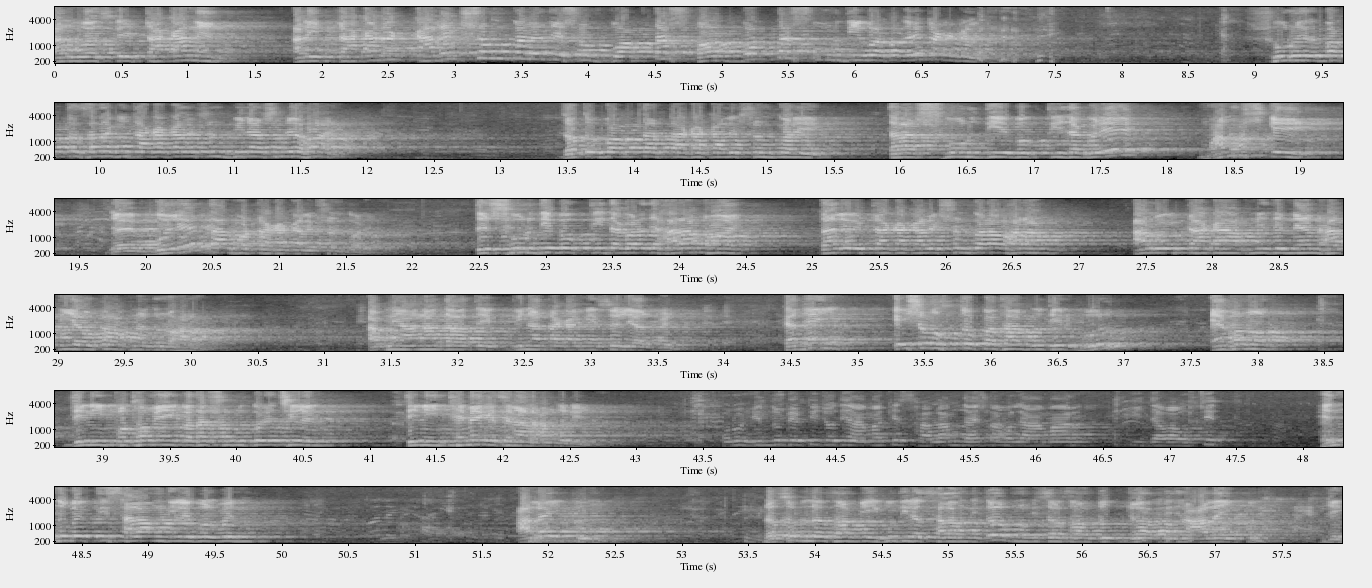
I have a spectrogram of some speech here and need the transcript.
আর ওয়াজ করে টাকা নেন, আর এই টাকাটা কালেকশন করে যে সব বক্তা সব বক্তা সুর দিয়ে ওয়াজ করে টাকা কালেকশন সুরের বক্তা ছাড়া কি টাকা কালেকশন বিনা সুরে হয়? যত বক্তা টাকা কালেকশন করে, তারা সুর দিয়ে বক্তৃতা করে মানুষকে বলে তারপর টাকা কালেকশন করে। তো সুর দিয়ে বক্তৃতা করা যে হারাম হয়, তাহলে ওই টাকা কালেকশন করাও হারাম। আর ওই টাকা আপনি যে নেন হাতিয়া ওটা আপনার জন্য হারাম। আপনি আনা দাওয়াতে বিনা টাকা নিয়ে চলে আসবেন। কাজেই এই সমস্ত কথা বুঝির ভুল। এখনও যিনি প্রথমে এই কথা শুরু করেছিলেন, তিনি থেমে গেছেন, আলহামদুলিল্লাহ। কোনো হিন্দু ব্যক্তি যদি আমাকে সালাম দেয়, তাহলে আমার কি দেওয়া উচিত? হিন্দু ব্যক্তি সালাম দিলে বলবেন, আলাইকুম। রসুল্লাহ ইহুদিরা সালাম দিত, নবী ওয়াসাল্লাম জবাব দিতেন, আলাইকুম। জি।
